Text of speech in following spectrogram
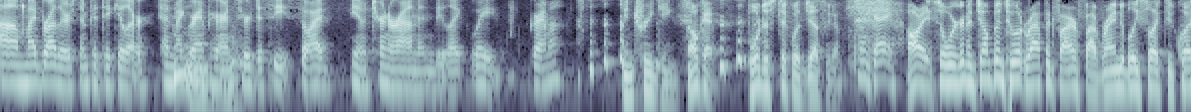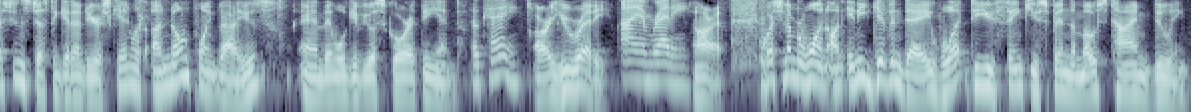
Um, my brothers in particular and my grandparents who are deceased. So I'd, you know, turn around and be like, wait, grandma? Intriguing. Okay, we'll just stick with Jessica. Okay. All right, so we're going to jump into it rapid fire, five randomly selected questions just to get under your skin with unknown point values, and then we'll give you a score at the end. Okay. Are you ready? I am ready. All right. Question number one On any given day, what do you think you spend the most time doing?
